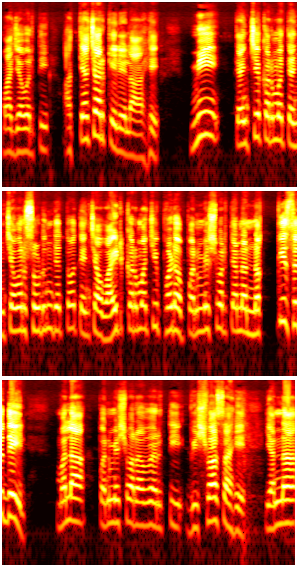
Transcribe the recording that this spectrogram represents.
माझ्यावरती अत्याचार केलेला आहे. मी त्यांचे कर्म त्यांच्यावर सोडून देतो त्यांच्या वाईट कर्माची फळं परमेश्वर त्यांना नक्कीच देईल. मला परमेश्वरावरती विश्वास आहे. यांना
